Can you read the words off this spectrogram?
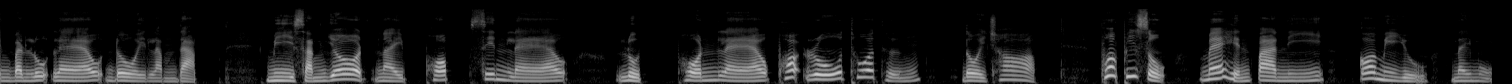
งบรรลุแล้วโดยลำดับ มีสังโยชน์ในพบสิ้นแล้ว หลุดพ้นแล้ว เพราะรู้ทั่วถึง โดยชอบ พวกพิสุแม้เห็นปานนี้ก็มีอยู่ในหมู่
